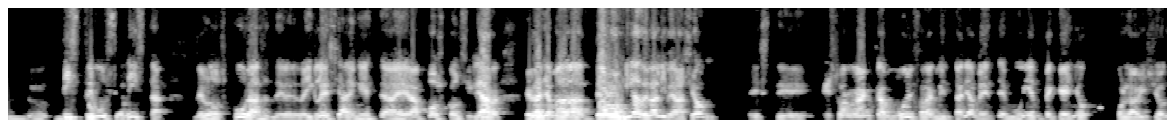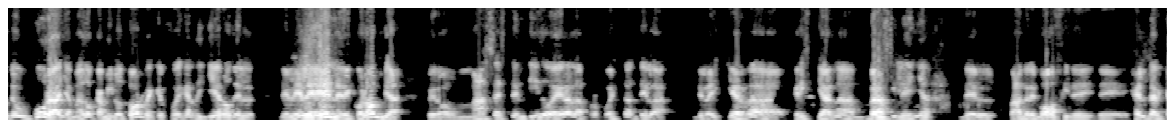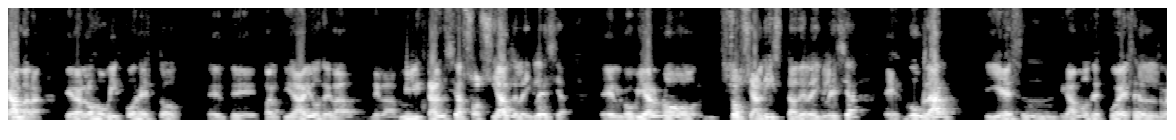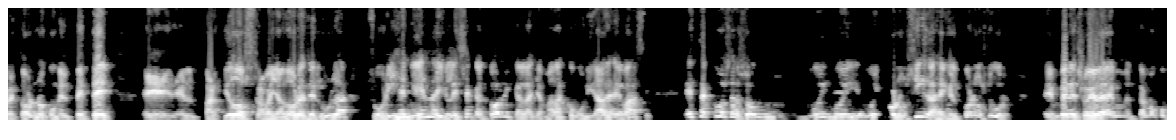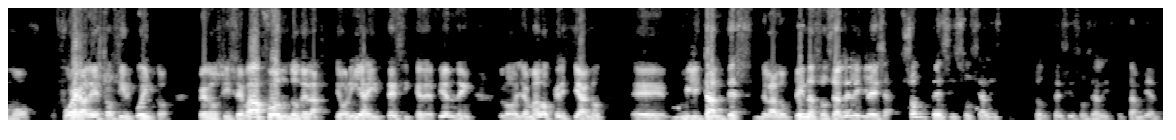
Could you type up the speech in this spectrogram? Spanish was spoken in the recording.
distribucionista de los curas de la iglesia en esta era postconciliar, es la llamada teología de la liberación. Este, eso arranca muy fragmentariamente, muy en pequeño, con la visión de un cura llamado Camilo Torre, que fue guerrillero del, del LN de Colombia, pero más extendido era la propuesta de la, de la izquierda cristiana brasileña del padre Boffi, de, de Helder Cámara, que eran los obispos estos eh, de partidarios de la, de la militancia social de la iglesia. El gobierno socialista de la iglesia es Goulart y es, digamos, después el retorno con el PT. Eh, el Partido de los Trabajadores de Lula, su origen es la Iglesia Católica, las llamadas comunidades de base. Estas cosas son muy, muy, muy conocidas en el Cono Sur. En Venezuela estamos como fuera de esos circuitos. Pero si se va a fondo de las teorías y tesis que defienden los llamados cristianos, eh, militantes de la doctrina social de la iglesia, son tesis socialistas, son tesis socialistas también.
